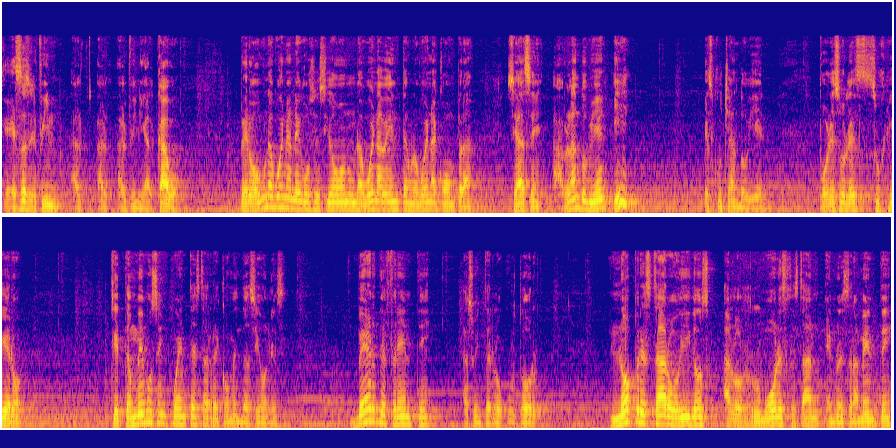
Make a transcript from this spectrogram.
que ese es el fin al, al fin y al cabo. Pero una buena negociación, una buena venta, una buena compra, se hace hablando bien y escuchando bien. Por eso les sugiero que tomemos en cuenta estas recomendaciones. Ver de frente a su interlocutor. No prestar oídos a los rumores que están en nuestra mente,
